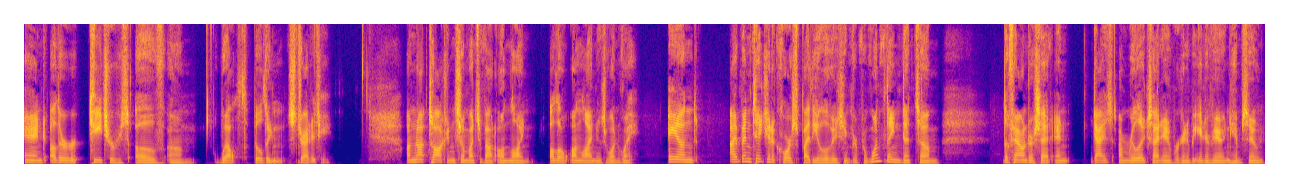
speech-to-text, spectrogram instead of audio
and other teachers of um, wealth building strategy. I'm not talking so much about online, although online is one way. And I've been taking a course by the Elevation Group, and one thing that um, the founder said, and guys, I'm really excited. We're going to be interviewing him soon.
